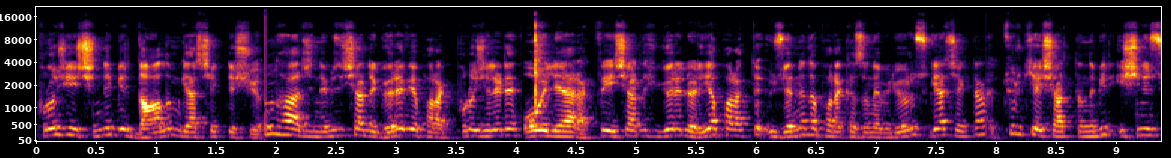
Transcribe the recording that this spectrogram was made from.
proje içinde bir dağılım gerçekleşiyor. Bunun haricinde biz içeride görev yaparak projeleri oylayarak ve içerideki görevleri yaparak da üzerine de para kazanabiliyoruz. Gerçekten Türkiye şartlarında bir işiniz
